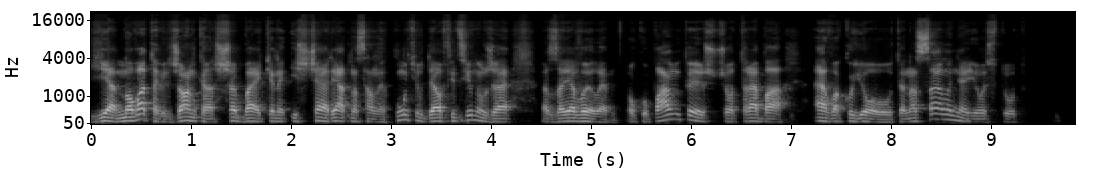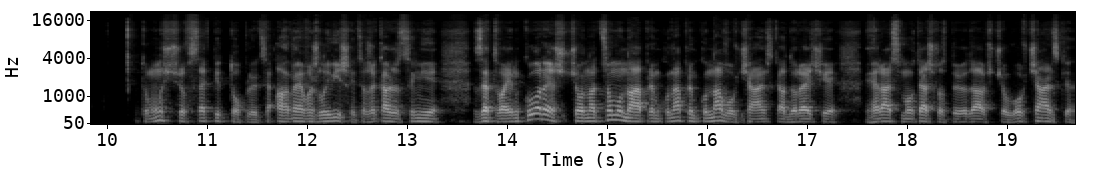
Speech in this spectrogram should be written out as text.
є нова Тавільджанка, Шебекіне і ще ряд населених пунктів, де офіційно вже заявили окупанти, що треба евакуйовувати населення, і ось тут тому що все підтоплюється. Але найважливіше, це вже кажуть самі зетвоєнкори, що на цьому напрямку, напрямку на Вовчанськ, а до речі, Герасимов теж розповідав, що Вовчанське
